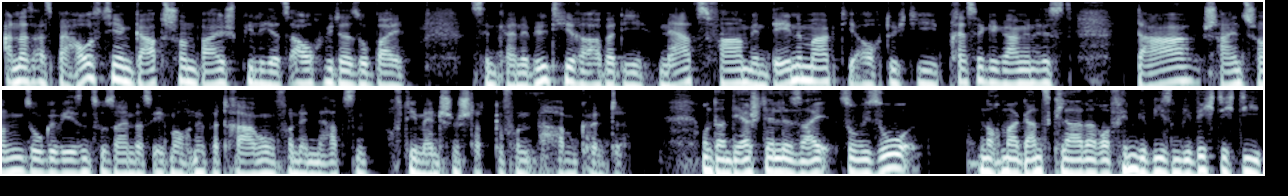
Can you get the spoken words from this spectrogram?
Anders als bei Haustieren gab es schon Beispiele, jetzt auch wieder so bei, sind keine Wildtiere, aber die Nerzfarm in Dänemark, die auch durch die Presse gegangen ist, da scheint es schon so gewesen zu sein, dass eben auch eine Übertragung von den Nerzen auf die Menschen stattgefunden haben könnte. Und an der Stelle sei sowieso nochmal ganz klar darauf hingewiesen, wie wichtig die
